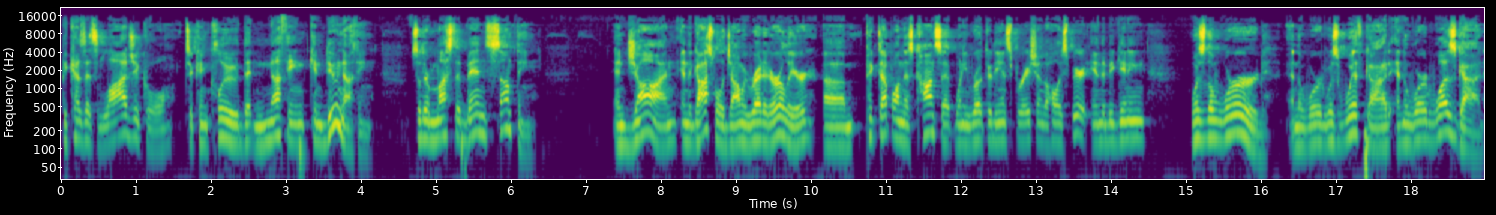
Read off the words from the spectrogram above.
because it's logical to conclude that nothing can do nothing. So there must have been something. And John, in the Gospel of John, we read it earlier, um, picked up on this concept when he wrote through the inspiration of the Holy Spirit. In the beginning was the Word, and the Word was with God, and the Word was God.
